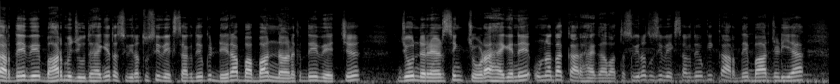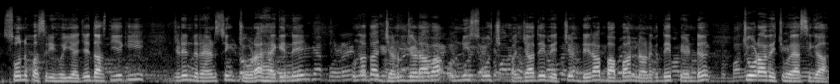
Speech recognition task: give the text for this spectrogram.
ਘਰ ਦੇ ਵੇ ਬਾਹਰ ਮੌਜੂਦ ਹੈਗੇ ਤਸਵੀਰਾਂ ਤੁਸੀਂ ਵੇਖ ਸਕਦੇ ਹੋ ਕਿ ਡੇਰਾ ਬਾਬਾ ਨਾਨਕ ਦੇ ਵਿੱਚ ਜੋ ਨਰੈਣ ਸਿੰਘ ਚੋੜਾ ਹੈਗੇ ਨੇ, ਉਹਨਾਂ ਦਾ ਘਰ ਹੈਗਾ ਵਾ। ਤਸਵੀਰਾਂ ਤੁਸੀਂ ਵੇਖ ਸਕਦੇ ਹੋ ਕਿ ਘਰ ਦੇ ਬਾਹਰ ਜਿਹੜੀ ਆ ਸੁੰਨ ਪਸਰੀ ਹੋਈ ਹੈ ਜੇ ਦੱਸ ਦਈਏ ਕਿ ਜਿਹੜੇ ਨਰੈਣ ਸਿੰਘ ਚੋੜਾ ਹੈਗੇ ਨੇ, ਉਹਨਾਂ ਦਾ ਜਨਮ ਜਿਹੜਾ ਵਾ 1956 ਦੇ ਵਿੱਚ ਡੇਰਾ ਬਾਬਾ ਨਾਨਕ ਦੇ ਪਿੰਡ ਚੋੜਾ ਵਿੱਚ ਹੋਇਆ ਸੀਗਾ।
